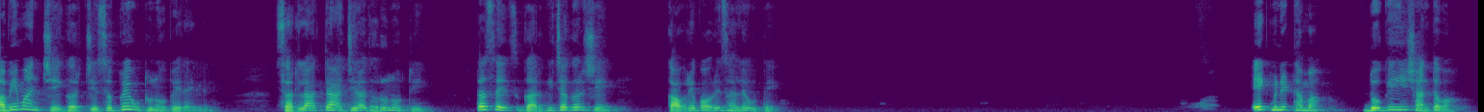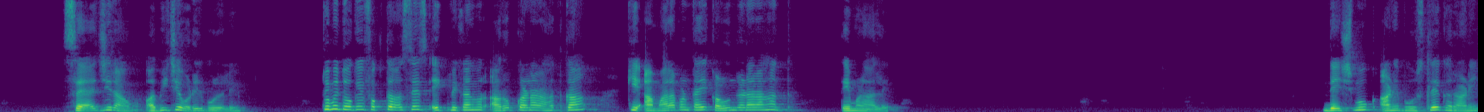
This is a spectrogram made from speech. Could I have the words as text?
अभिमानचे घरचे सगळे उठून उभे राहिले. सरला त्या आजीला धरून होती. तसेच गार्गीच्या घरचे कावरेबावरे झाले होते. एक मिनिट थांबा. दोघेही शांत व्हा. सयाजीराव अभिचे वडील बोलले. तुम्ही दोघे फक्त असेच एकमेकांवर आरोप करणार आहात का? की आम्हाला पण काही कळून देणार आहात? ते म्हणाले. देशमुख आणि भोसले घराणी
